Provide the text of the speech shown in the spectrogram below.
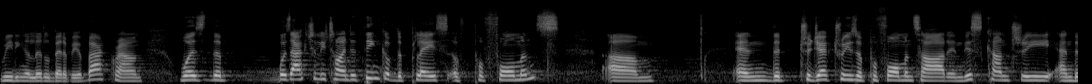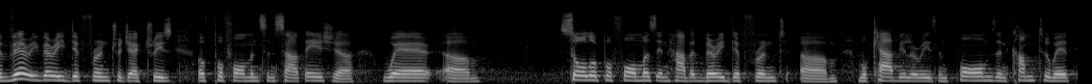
reading a little bit of your background, was, the, was actually trying to think of the place of performance um, and the trajectories of performance art in this country and the very, very different trajectories of performance in South Asia, where um, solo performers inhabit very different um, vocabularies and forms and come to it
